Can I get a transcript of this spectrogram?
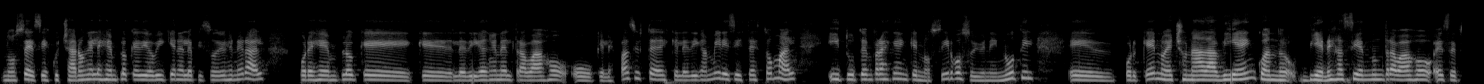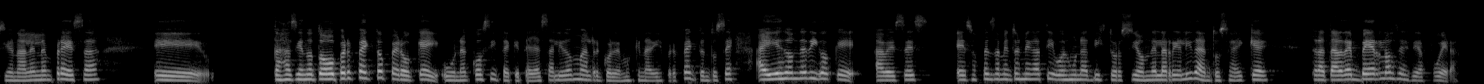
no sé, si escucharon el ejemplo que dio Vicky en el episodio general, por ejemplo, que, que, le digan en el trabajo o que les pase a ustedes, que le digan, mire, hiciste esto mal y tú te enfrasques en que no sirvo, soy una inútil, eh, ¿por qué no he hecho nada bien cuando vienes haciendo un trabajo excepcional en la empresa? Eh, estás haciendo todo perfecto, pero ok, una cosita que te haya salido mal, recordemos que nadie es perfecto. Entonces, ahí es donde digo que a veces esos pensamientos negativos es una distorsión de la realidad, entonces hay que tratar de verlos desde afuera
